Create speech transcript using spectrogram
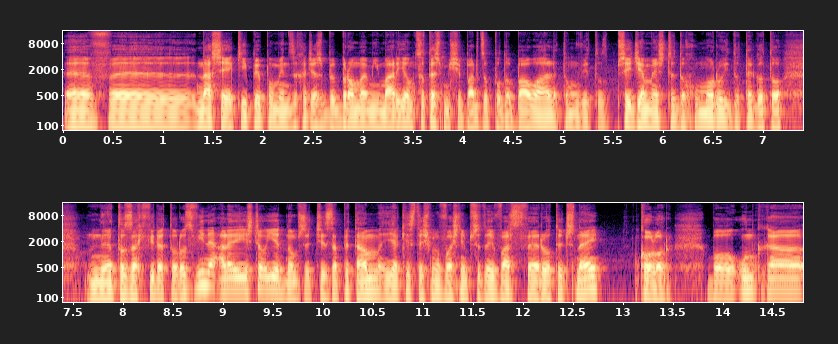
w naszej ekipie pomiędzy chociażby Bromem i Marią, co też mi się bardzo podobało, ale to mówię, to przejdziemy jeszcze do humoru i do tego to, to za chwilę to rozwinę, ale jeszcze o jedną rzecz cię zapytam, jak jesteśmy właśnie przy tej warstwie erotycznej, kolor, bo Unka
